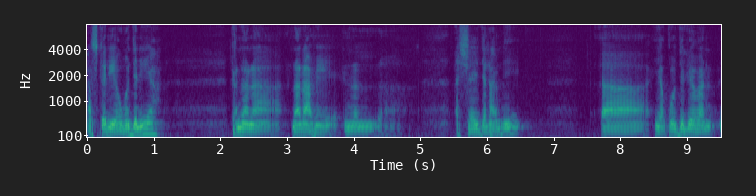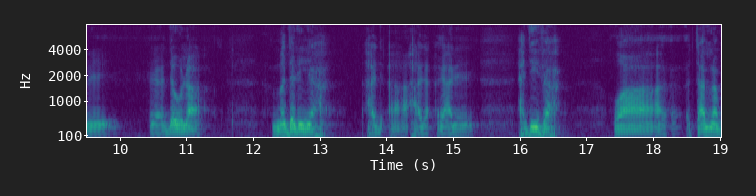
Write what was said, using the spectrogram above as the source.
عسكرية ومدنية. كنا نرى في أن الشهيد الحمدي آه، يقود اليمن لدولة مدنية يعني حديثة وتعلم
